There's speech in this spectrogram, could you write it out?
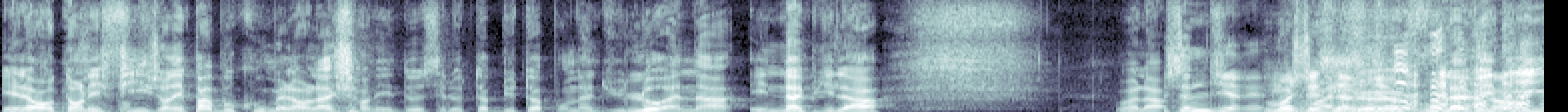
Et alors, dans les filles, j'en ai pas beaucoup, mais alors là, j'en ai deux, c'est le top du top. On a du Loana et Nabila. Voilà. Je ne dirais. Moi je les aime bien. vous Non. dit.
